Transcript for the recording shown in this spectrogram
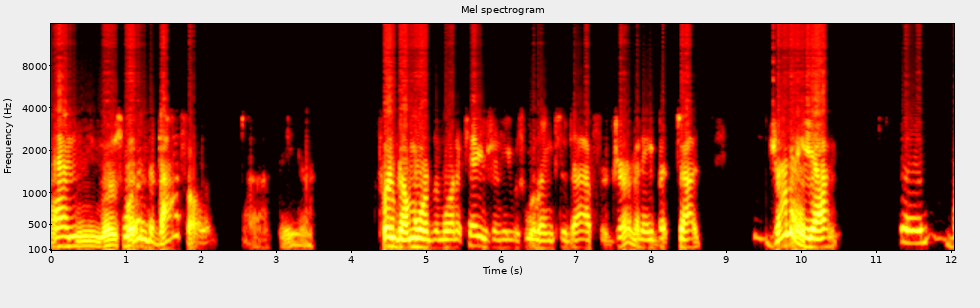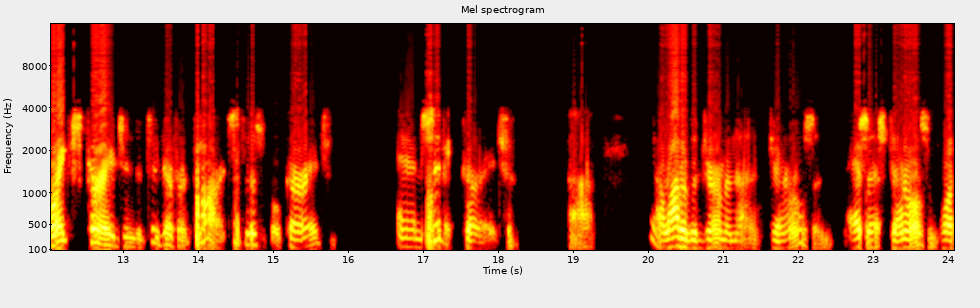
and was willing to die for them. Uh, he proved on more than one occasion he was willing to die for Germany, but uh, Germany uh, uh, breaks courage into two different parts physical courage and civic courage. Uh, a lot of the German uh, generals and SS generals and what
